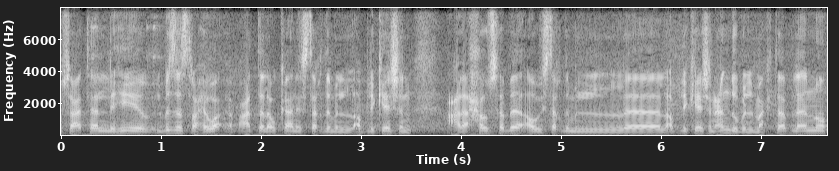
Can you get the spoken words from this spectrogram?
وساعتها اللي هي ال business راح يوقف حتى لو كان يستخدم ال application على حوسبة أو يستخدم ال application عنده بالمكتب لأنه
